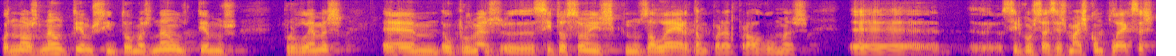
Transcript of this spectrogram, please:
Quando nós não temos sintomas, não temos problemas, um, ehm, ou pelo menos uh, situações que nos alertam para, para algumas uh, circunstâncias mais complexas,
